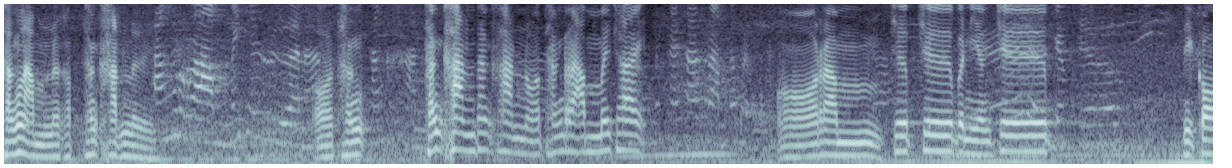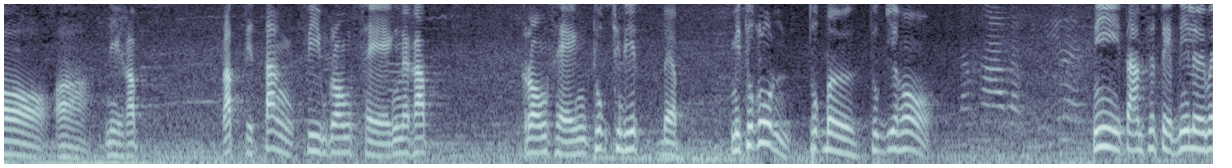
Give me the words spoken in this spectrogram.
ทั้งลำนะครับ ทั้งคันเลย ทั้งรำไม่ใช่เรือนะอ๋อทั้งทั้งคันทั้งคันทั้งคันอ๋อทั้งรำไม่ใช่ ไม่ใช่ถ้ารำต้องแบบนี้อ๋อรำเชิบเชิบบันเนียงเชิบเชิบเชิบนี่ก็อ่านี่ครับ รับติดตั้งฟิล์มกรองแสงนะครับ กรองแสงทุกชนิดแบบ มีทุกรุ่น ทุกเบอร์ ทุกยี่ห้อ ราคาแบบนี้เลยนี่ตามสเต็ปนี้เลยไหม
